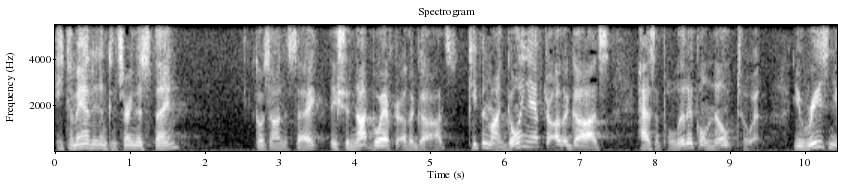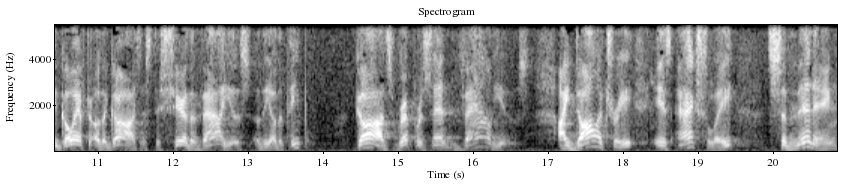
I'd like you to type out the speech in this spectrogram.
he commanded him concerning this thing goes on to say they should not go after other gods. Keep in mind, going after other gods has a political note to it. The reason you go after other gods is to share the values of the other people. Gods represent values. Idolatry is actually submitting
